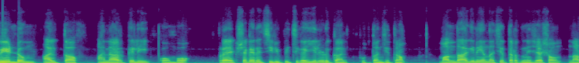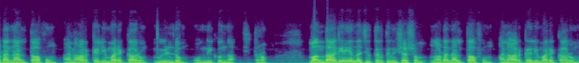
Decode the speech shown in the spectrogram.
വീണ്ടും അൽത്താഫ് അനാർക്കലി കോംബോ. പ്രേക്ഷകരെ ചിരിപ്പിച്ച് കയ്യിലെടുക്കാൻ പുത്തൻ ചിത്രം. മന്ദാകിനി എന്ന ചിത്രത്തിന് ശേഷം നടൻ അൽത്താഫും അനാർക്കലി മരക്കാരും വീണ്ടും ഒന്നിക്കുന്ന ചിത്രം. മന്ദാകിനി എന്ന ചിത്രത്തിന് ശേഷം നടൻ അൽത്താഫും അനാർക്കലി മരക്കാരും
